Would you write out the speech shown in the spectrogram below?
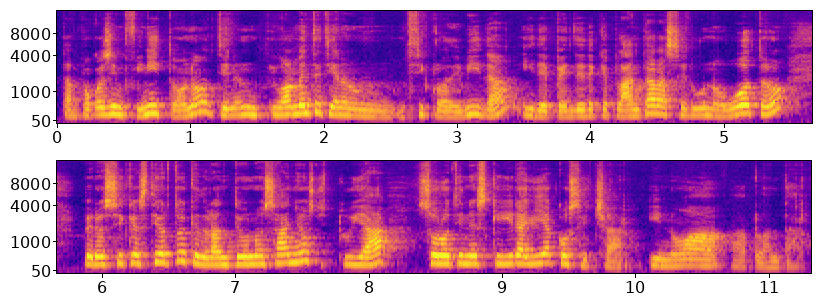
tampoco es infinito, ¿no? Tienen, igualmente tienen un ciclo de vida y depende de qué planta va a ser uno u otro, pero sí que es cierto que durante unos años tú ya solo tienes que ir allí a cosechar y no a, plantar.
